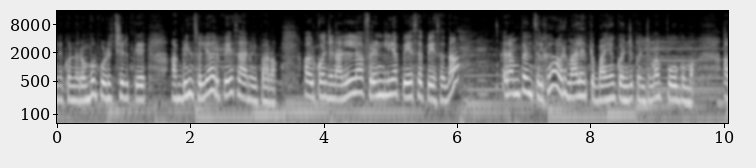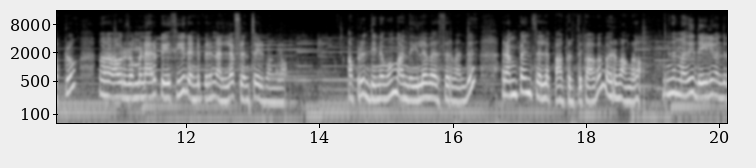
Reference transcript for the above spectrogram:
எனக்கு ஒன்று ரொம்ப பிடிச்சிருக்கு. அப்படின்னு சொல்லி அவர் பேச ஆரம்பிப்பாராம். அவர் கொஞ்சம் நல்லா ஃப்ரெண்ட்லியாக பேச பேச தான் ரம்பன்சிலுக்கு அவர் மேலே இருக்க பயம் கொஞ்சம் கொஞ்சமாக போகுமா அப்புறம் அவர் ரொம்ப நேரம் பேசி ரெண்டு பேரும் நல்லா ஃப்ரெண்ட்ஸ் ஆயிடுவாங்களாம். அப்புறம் தினமும் அந்த இளவரசர் வந்து ரம்பன்செல்லை பார்க்கறதுக்காக வருவாங்களாம். இந்த மாதிரி டெய்லி வந்து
